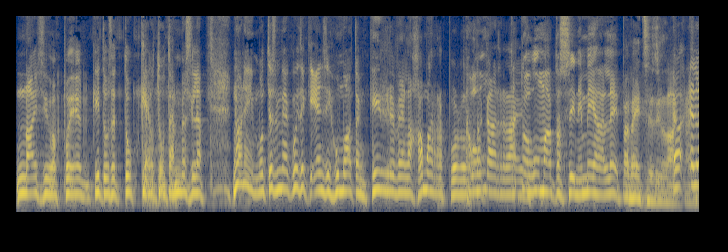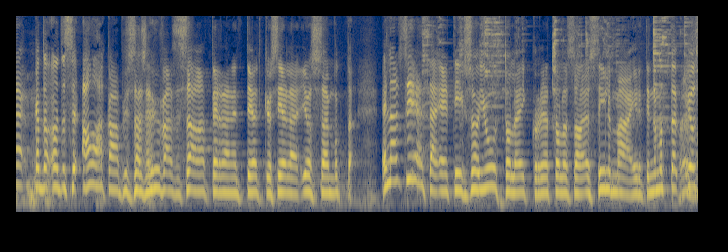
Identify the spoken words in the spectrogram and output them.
naisjuoppojen kituset tukkeutuu tämmöisillä. No niin, mutta jos minä kuitenkin ensin humautan kirveellä hamarapuolella takarain. Kato humauta siinä, niin miehän leipäveitsen sillä Ja, aikaa. kato, ota se alakaapissa se hyvä se salateräinen, tiedätkö, siellä jossain, mutta elä sieltä eti, se on juustoleikkuri, että tuolla saa silmää irti. No mutta jos,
